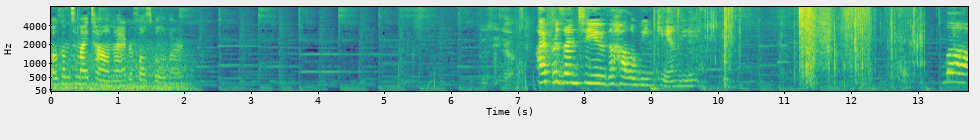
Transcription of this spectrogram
Welcome to my town, Niagara Falls Boulevard. I present to you the Halloween candy. Mom.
